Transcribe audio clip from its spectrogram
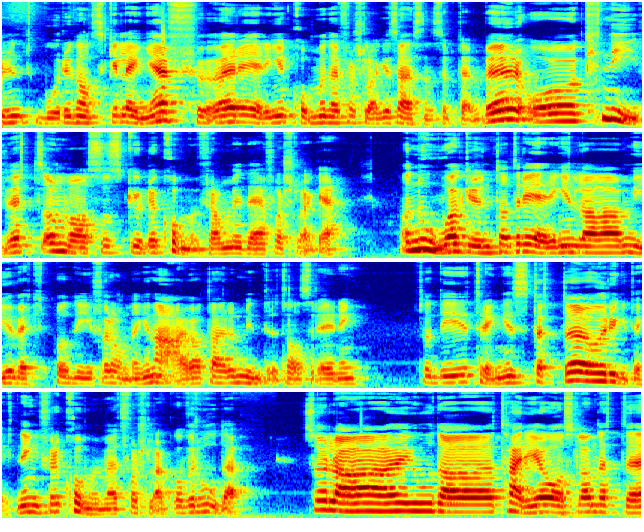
rundt bordet ganske lenge før regjeringen kom med det forslaget 16.9. og knivet om hva som skulle komme fram i det forslaget. Og Noe av grunnen til at regjeringen la mye vekt på de forhandlingene, er jo at det er en mindretallsregjering. Så de trenger støtte og ryggdekning for å komme med et forslag over hodet. Så la jo da Terje Aasland, dette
